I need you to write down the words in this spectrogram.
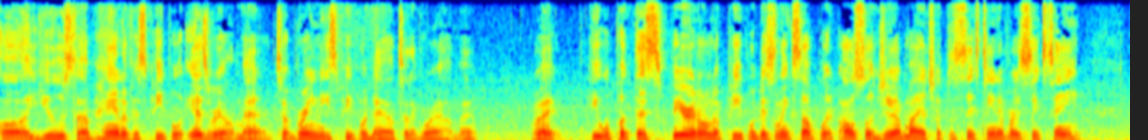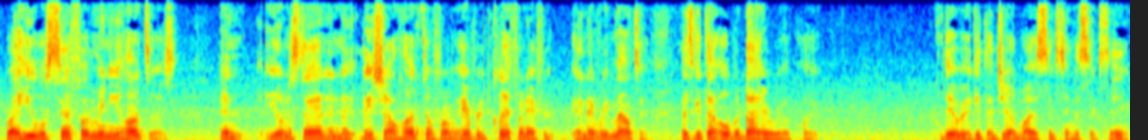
uh, use the hand of his people, Israel, man, to bring these people down to the ground, man. Right? He will put that spirit on the people. This links up with also Jeremiah chapter 16 and verse 16. Right? He will send for many hunters. And you understand? And they, they shall hunt them from every cliff and every and every mountain. Let's get that Obadiah real quick. There we get that Jeremiah 16 to 16.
